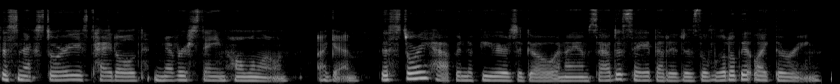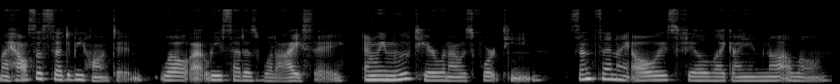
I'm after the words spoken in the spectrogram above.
This next story is titled Never Staying Home Alone again. This story happened a few years ago, and I am sad to say that it is a little bit like The Ring. My house is said to be haunted. Well, at least that is what I say. And we moved here when I was 14. Since then, I always feel like I am not alone.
